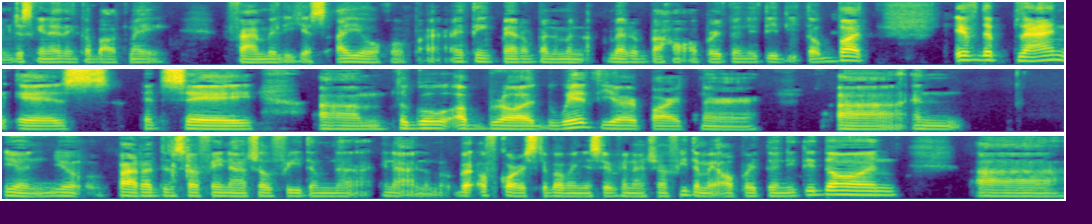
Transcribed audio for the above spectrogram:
I'm just gonna think about my family. Yes, ayoko pa. I think meron pa naman, meron pa akong opportunity dito. But, if the plan is, let's say, um, to go abroad with your partner uh, and yun, yung, para dun sa financial freedom na inaano mo. But of course, di ba, when you say financial freedom, may opportunity doon, uh,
